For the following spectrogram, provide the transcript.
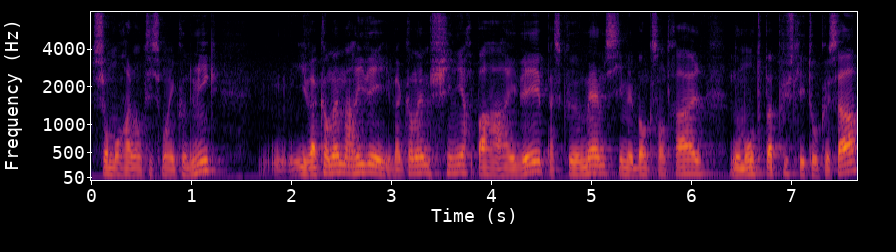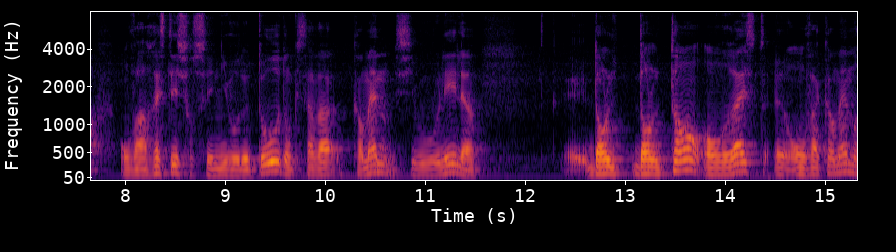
sur mon ralentissement économique, il va quand même arriver, il va quand même finir par arriver parce que même si mes banques centrales ne montent pas plus les taux que ça, on va rester sur ces niveaux de taux, donc ça va quand même, si vous voulez, dans, le, dans le temps, on reste, euh, on va quand même,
